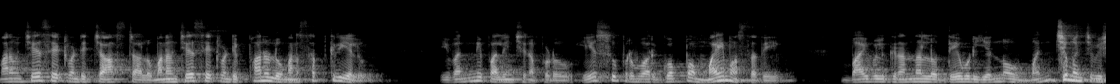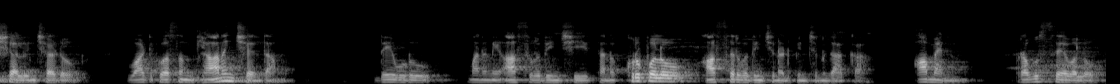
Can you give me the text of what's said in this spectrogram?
మనం చేసేటువంటి చాష్టాలు మనం చేసేటువంటి పనులు మన సత్క్రియలు ఇవన్నీ ఫలించినప్పుడు యేసు వారి గొప్ప మయం వస్తుంది. బైబిల్ గ్రంథంలో దేవుడు ఎన్నో మంచి మంచి విషయాలు ఉంచాడు. వాటి కోసం ధ్యానం చేద్దాం. దేవుడు మనని ఆశీర్వదించి తన కృపలో ఆశీర్వదించి నడిపించును గాక. ఆమెన్. ప్రభు సేవలో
